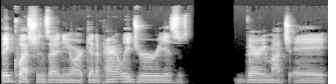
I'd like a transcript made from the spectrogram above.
big questions of New York, and apparently Drury is very much a.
